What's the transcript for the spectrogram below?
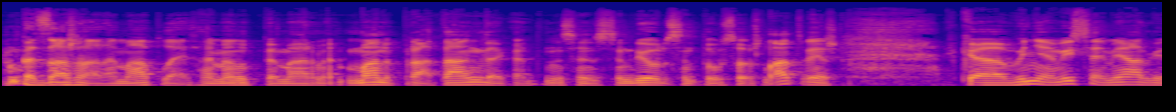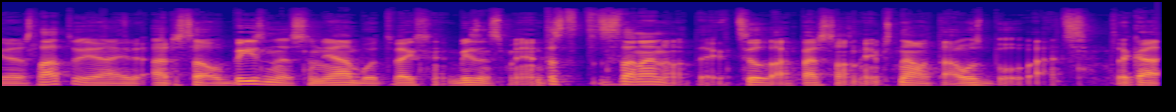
pēc dažādām aplēsēm, nu, piemēram, manuprāt, Anglijā, kad nu, 120 tūkstoši latviešu, ka viņiem visiem jāatgriežas Latvijā ar, savu biznesu un jābūt veiksmīgiem biznesmenim. Tas, tas tā nenotiek. Cilvēku personības nav tā uzbūvēts. Tā kā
